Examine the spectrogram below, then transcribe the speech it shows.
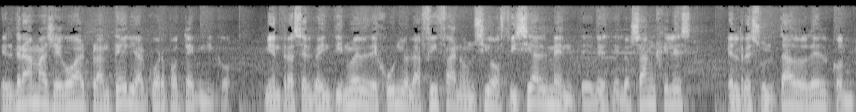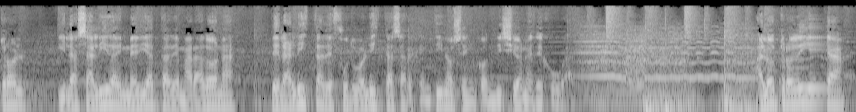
El drama llegó al plantel y al cuerpo técnico, mientras el 29 de junio la FIFA anunció oficialmente desde Los Ángeles el resultado del control y la salida inmediata de Maradona de la lista de futbolistas argentinos en condiciones de jugar. Al otro día,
